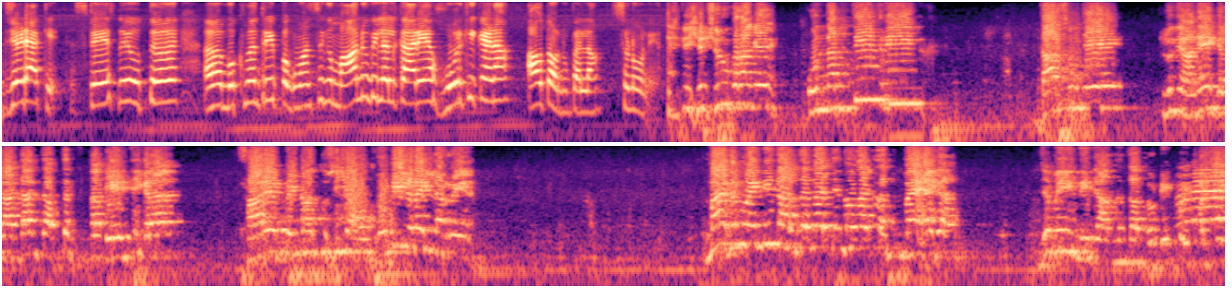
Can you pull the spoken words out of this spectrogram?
ਜਿਹੜਾ ਕਿ ਸਟੇਜ ਦੇ ਉੱਤੇ ਮੁੱਖ ਮੰਤਰੀ ਭਗਵੰਤ ਸਿੰਘ ਮਾਨ ਨੂੰ ਵੀ ਲਲਕਾਰਿਆ। ਹੋਰ ਕੀ ਕਹਿਣਾ? ਆਓ ਤੁਹਾਨੂੰ ਪਹਿਲਾਂ ਸੁਣਾਉਂਦੇ ਹਾਂ। ਰਜਿਸਟ੍ਰੇਸ਼ਨ ਸ਼ੁਰੂ ਕਰਾਂਗੇ। 29 ਤਰੀਕ 10 ਵਜੇ ਲੁਧਿਆਣੇ ਗਲਾਡਾ ਦਫ਼ਤਰ ਮੈਂ ਬੇਨਤੀ ਕਰਾਂ। ਸਾਰੇ ਪਿੰਡੋਂ ਤੁਸੀਂ ਆਓ, ਤੁਹਾਡੀ ਲੜਾਈ ਲੜ ਰਹੇ ਆ। ਮੈਂ ਤੁਹਾਨੂੰ ਇੰਨੀ ਦੱਸ ਦਿੰਦਾ ਜਿੰਦੋਂ ਤੱਕ ਮੈਂ ਹੈਗਾ। ਜ਼ਮੀਨ ਨਹੀਂ ਜਾਣ ਦਿੰਦਾ ਤੁਹਾਡੀ ਕੋਈ ਪਰਚੀ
